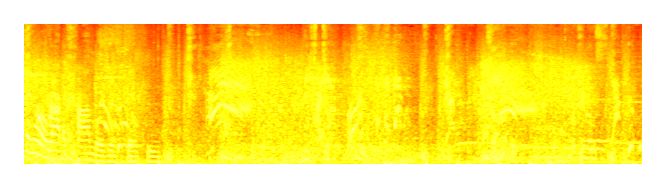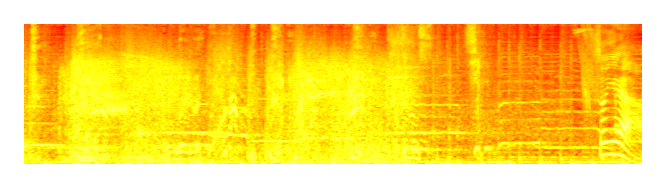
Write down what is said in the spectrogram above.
guess I know a lot of combos with Goku. So yeah.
